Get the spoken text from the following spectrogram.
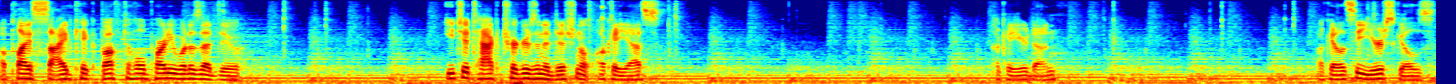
Apply sidekick buff to whole party. What does that do? Each attack triggers an additional. Okay, yes. Okay, you're done. Okay, let's see your skills.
